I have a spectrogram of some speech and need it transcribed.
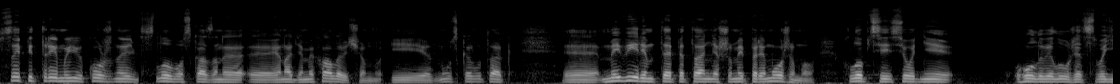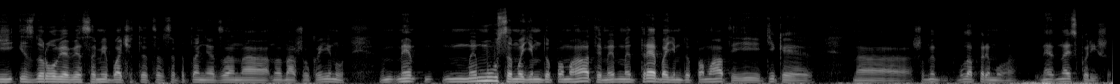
все підтримую кожне слово сказане е, Геннадієм Михайловичем. І ну скажу так, е, ми віримо в те питання, що ми переможемо. Хлопці сьогодні голови лужать свої і здоров'я. Ви самі бачите це все питання за на, на нашу країну. Ми, ми мусимо їм допомагати. Ми, ми треба їм допомагати і тільки на щоб була перемога найскоріше.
